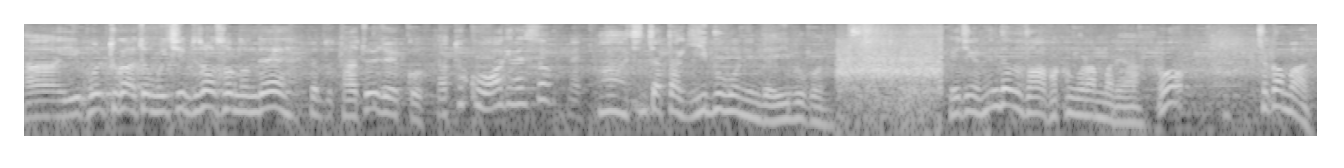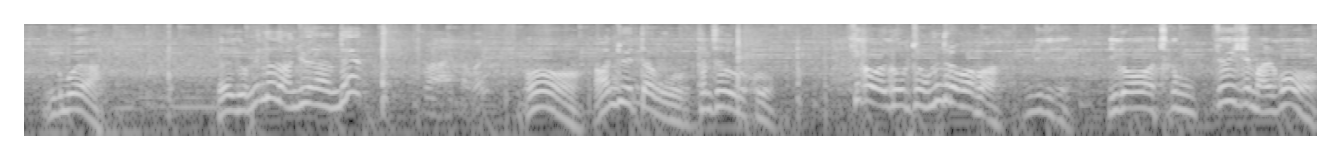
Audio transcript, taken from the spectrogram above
아 이 볼트가 좀 의심 들었었는데 그래도 다 조여져 있고 다 토크 확인했어? 네. 아 진짜 딱 이 부분인데 이 부분 얘 지금 핸들도 다 바꾼 거란 말이야 어? 잠깐만 이거 뭐야 야 이거 핸들도 안 조여놨는데? 그거 안 했다고요? 어안 조였다고. 단차도 그렇고. 키가 이거 좀 흔들어 봐봐. 움직이지. 이거 지금 조이지 말고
